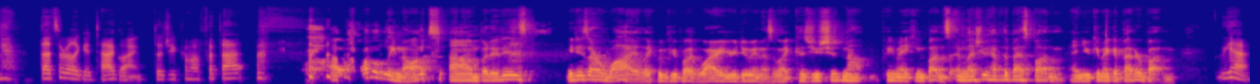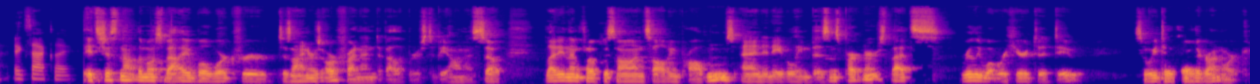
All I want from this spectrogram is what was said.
That's a really good tagline. Did you come up with that? uh, probably not, um, but it is it is our why. Like when people are like, "Why are you doing this?" I'm like, "Because you should not be making buttons unless you have the best button, and you can make a better button." Yeah, exactly. It's just not the most valuable work for designers or front end developers, to be honest. So letting them focus on solving problems and enabling business partners, that's really what we're here to do. So we take care of the grunt work.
